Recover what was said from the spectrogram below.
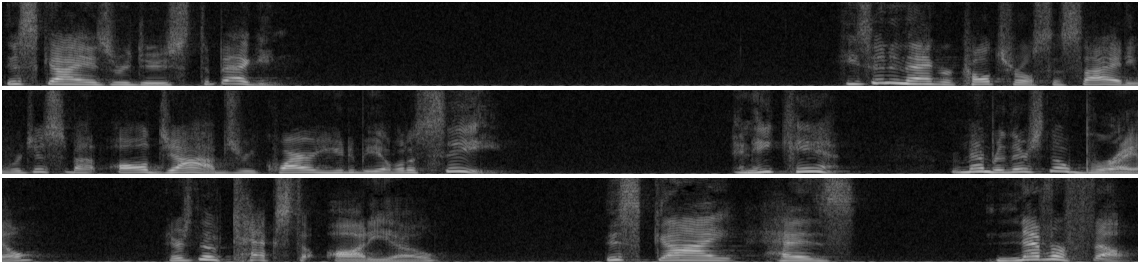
this guy is reduced to begging. He's in an agricultural society where just about all jobs require you to be able to see. And he can't. Remember, there's no braille, there's no text to audio. This guy has never felt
